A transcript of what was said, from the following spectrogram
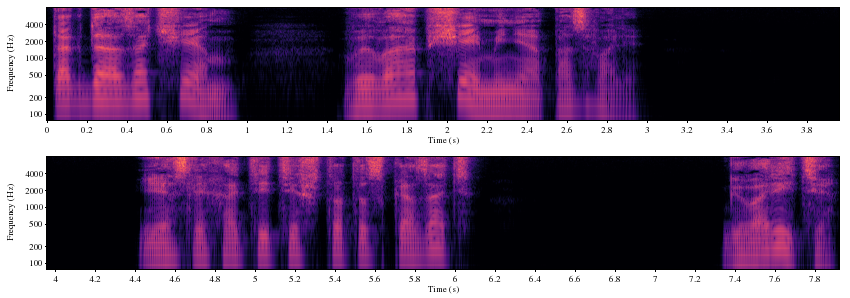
«Тогда зачем вы вообще меня позвали? Если хотите что-то сказать, говорите.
